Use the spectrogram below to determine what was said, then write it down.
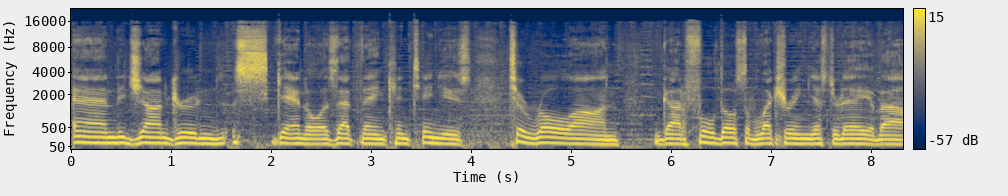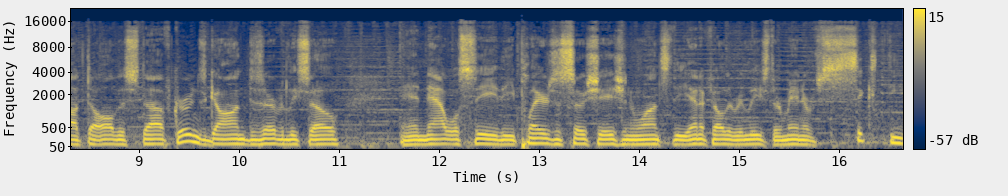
and the Jon Gruden scandal as that thing continues to roll on. Got a full dose of lecturing yesterday about uh, all this stuff. Gruden's gone, deservedly so. And now we'll see. The Players Association wants the NFL to release the remainder of 60,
